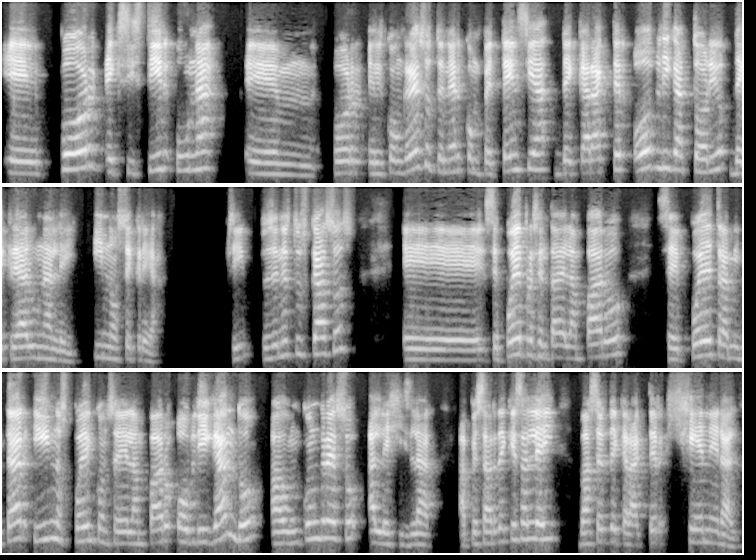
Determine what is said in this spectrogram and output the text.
eh, por existir una, em, por el Congreso tener competencia de carácter obligatorio de crear una ley y no se crea. ¿sí? Entonces, en estos casos, eh, se puede presentar el amparo, se puede tramitar y nos pueden conceder el amparo obligando a un Congreso a legislar, a pesar de que esa ley va a ser de carácter general.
